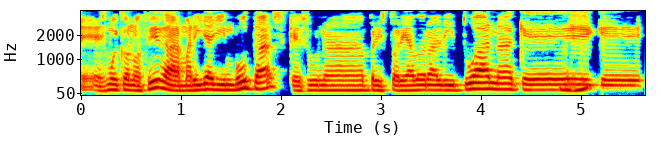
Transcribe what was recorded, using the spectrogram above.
es muy conocida, Amarilla Jimbutas, que es una prehistoriadora lituana que,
